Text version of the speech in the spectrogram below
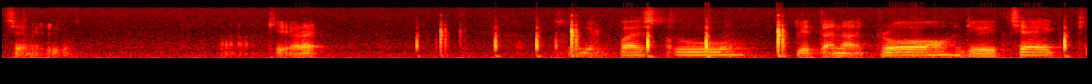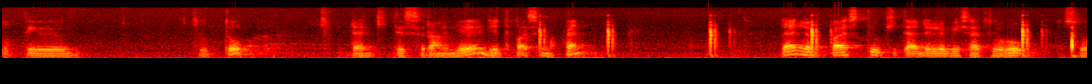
checkmate dulu. Ah, okay, alright. So, lepas tu dia tak nak draw dia check kita tutup dan kita serang dia dia terpaksa makan dan lepas tu kita ada lebih satu rook so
